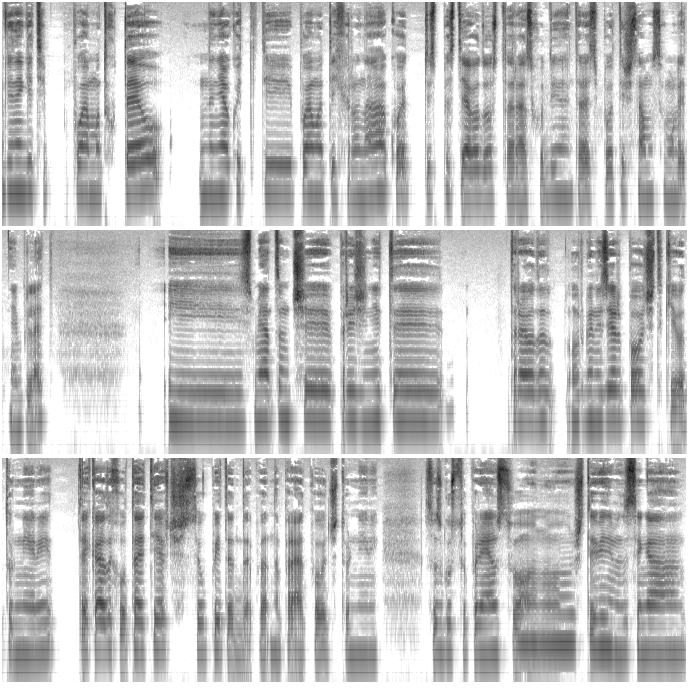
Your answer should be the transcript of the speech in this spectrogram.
винаги ти поемат хотел, на някой ти поемат и храна, което ти спестява доста разходи, не трябва да си платиш само самолетния билет. И смятам, че при жените трябва да организират повече такива турнири. Те казаха от ITF, че ще се опитат да направят повече турнири с гостоприемство, но ще видим за сега.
